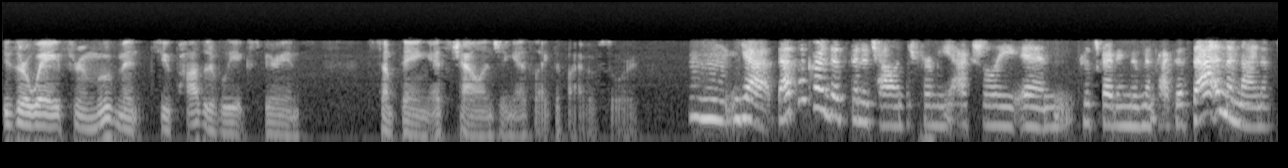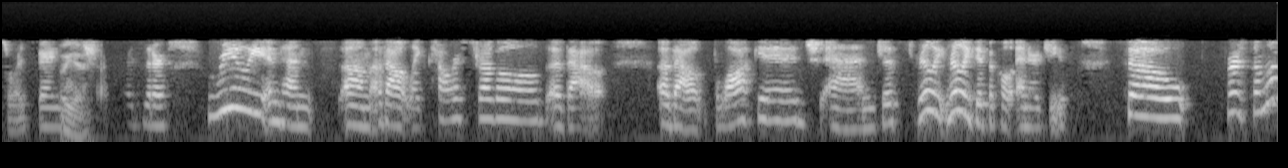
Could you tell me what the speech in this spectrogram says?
is there a way through movement to positively experience something as challenging as like the five of swords? hmm Yeah, that's a card that's been a challenge for me actually in prescribing movement practice. That and the Nine of Swords, very Oh, much yeah. are cards that are really intense um, about like power struggles, about about blockage, and just really really difficult energies. So for someone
